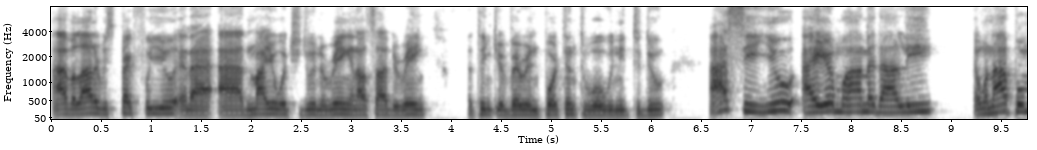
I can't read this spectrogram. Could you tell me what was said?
I have a lot of respect for you, and I, I admire what you do in the ring and outside the ring. I think you're very important to what we need to do. I see you. I hear Muhammad Ali, and when I put,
